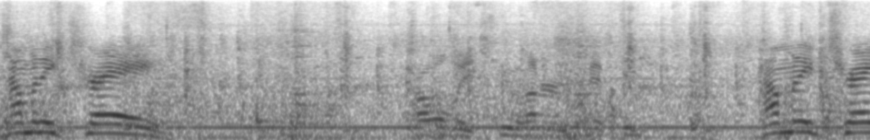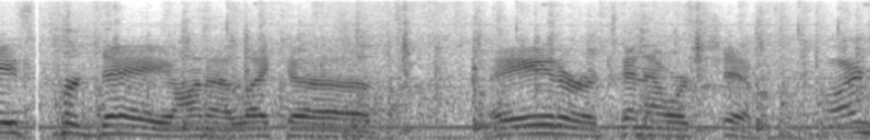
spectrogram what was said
how many trays? Probably 250. How many trays per day on a, like a eight or a 10 hour shift? I'm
